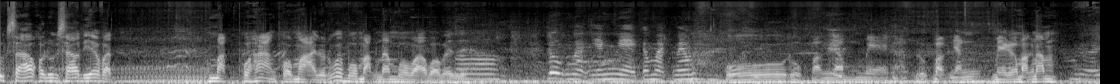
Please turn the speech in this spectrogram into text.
ลูกสาวคนลูกสาวเดียวผัดมักพ่อห้างพ่อหมายหรือว่าบ่มักนำบ่ว่าบ่ไปสิบ่ลูกหมักยังแม่ก็หมักนำโอ้ลูกมักยำแม่ก็ลูกมักหยังแม่ก็มักนำเลย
